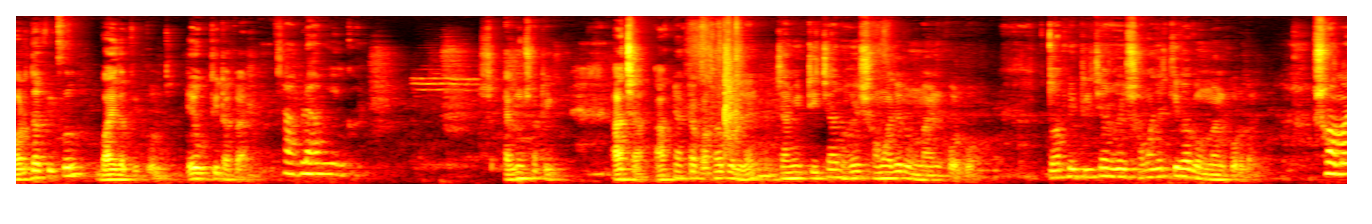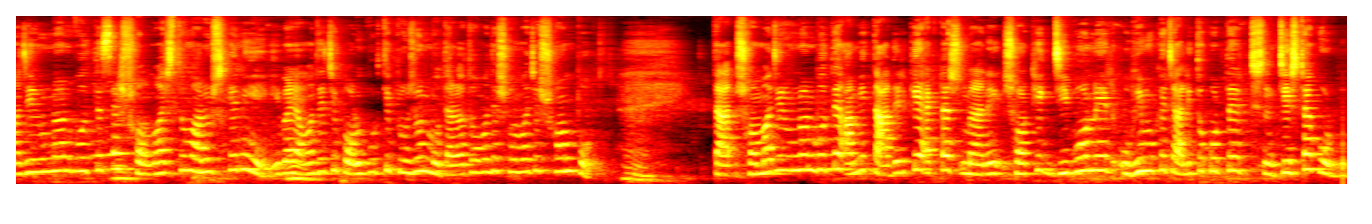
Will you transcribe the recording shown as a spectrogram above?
for the people by the people এই উক্তিটা কার? আব্রাহাম লিঙ্কন। একদম সঠিক। আচ্ছা আপনি একটা কথা বললেন যে আমি টিচার হয়ে সমাজের উন্নয়ন করব। তো আপনি টিচার হয়ে সমাজের কীভাবে উন্নয়ন করবেন? সমাজের উন্নয়ন বলতে স্যার সমাজ তো মানুষকে নিয়ে। এবার আমাদের যে পরবর্তী প্রজন্ম তারা তো আমাদের সমাজের সম্পদ। তা সমাজের উন্নয়ন বলতে আমি তাদেরকে একটা মানে সঠিক জীবনের অভিমুখে চালিত করতে চেষ্টা করব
